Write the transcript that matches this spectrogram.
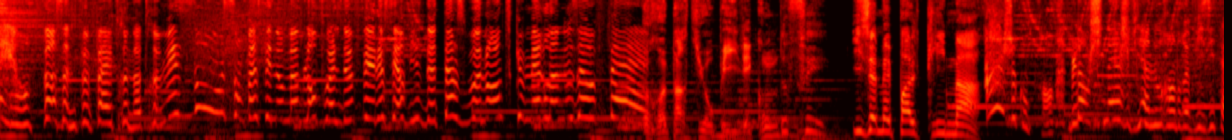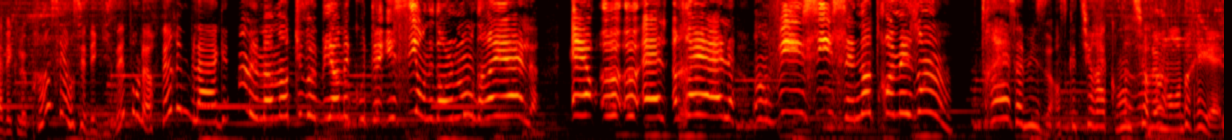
Mais enfin, ça ne peut pas être notre maison Où sont passés nos meubles en toile de fée et le service de tasses volantes que Merlin nous a offert Reparti au pays des contes de fées. Ils aimaient pas le climat. Ah, je comprends. Blanche-Neige vient nous rendre visite avec le prince et on s'est déguisé pour leur faire une blague. Mais maman, tu veux bien m'écouter? Ici, on est dans le monde réel R-E-E-L, réel On vit ici, c'est notre maison Très amusant ce que tu racontes sur le monde réel,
